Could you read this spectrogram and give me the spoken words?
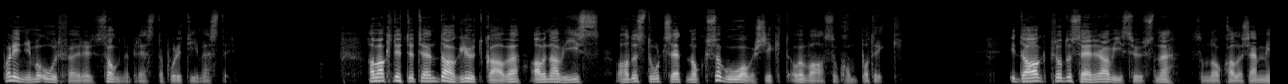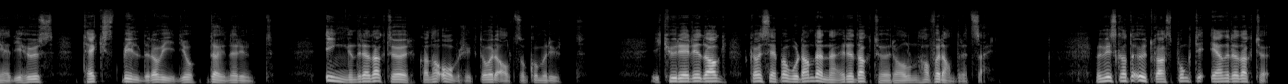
på linje med ordfører, sogneprest og politimester. Han var knyttet til en daglig utgave av en avis og hadde stort sett nokså god oversikt over hva som kom på trykk. I dag produserer avishusene, som nå kaller seg mediehus, tekst, bilder og video døgnet rundt. Ingen redaktør kan ha oversikt over alt som kommer ut. I Kurer i dag skal vi se på hvordan denne redaktørrollen har forandret seg. Men vi skal ta utgangspunkt i én redaktør.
